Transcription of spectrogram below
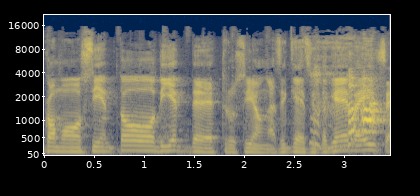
como 110 de destrucción. Así que si usted quiere reírse,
